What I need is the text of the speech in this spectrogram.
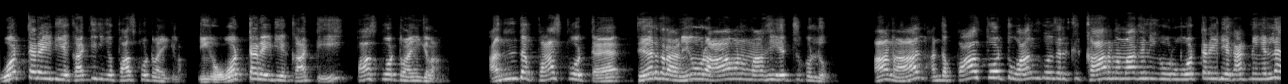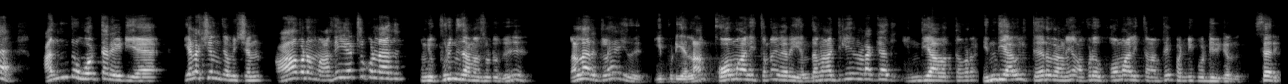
ஓட்டர் ஐடியை காட்டி நீங்க பாஸ்போர்ட் வாங்கிக்கலாம். நீங்க ஓட்டர் ஐடியை காட்டி பாஸ்போர்ட் வாங்கிக்கலாம். அந்த பாஸ்போர்ட்டை தேர்தல் ஆணையம் ஒரு ஆவணமாக ஏற்றுக்கொள்ளும். ஆனால் அந்த பாஸ்போர்ட் வாங்குவதற்கு காரணமாக நீங்க ஒரு ஓட்டர் ஐடியை காட்டினீங்கல்ல அந்த ஓட்டர் ஐடியை எலெக்ஷன் கமிஷன் ஆவணமாக ஏற்றுக்கொள்ளாது. உங்களுக்கு புரிஞ்சுதான சொல்றது? நல்லா இருக்குல்ல இது? இப்படி எல்லாம் கோமாளித்தனம் வேற எந்த நாட்டிலையும் நடக்காது. இந்தியாவை தவிர இந்தியாவில் தேர்தல் ஆணையம் அவ்வளவு கோமாளித்தனத்தை பண்ணி கொண்டிருக்கிறது. சரி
